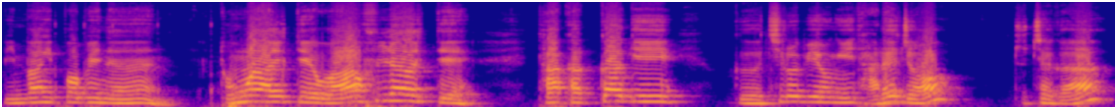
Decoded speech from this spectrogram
민방위법에는 동원할 때와 훈련할 때 다 각각의 그 치료 비용이 다르죠. 주체가.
